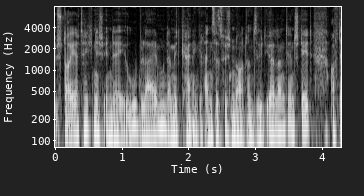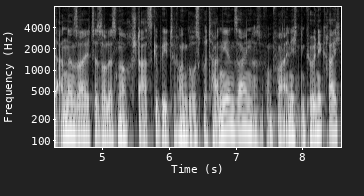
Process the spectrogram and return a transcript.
steuertechnisch in der EU bleiben, damit keine Grenze zwischen Nord- und Südirland entsteht. Auf der anderen Seite soll es noch Staatsgebiete von Großbritannien sein, also vom Vereinigten Königreich.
